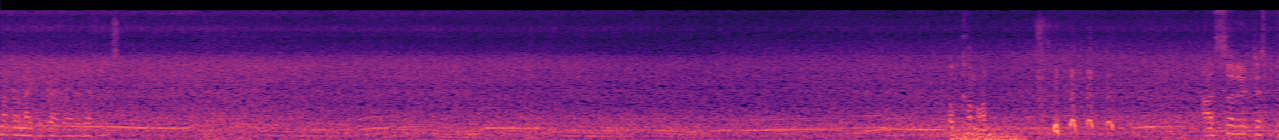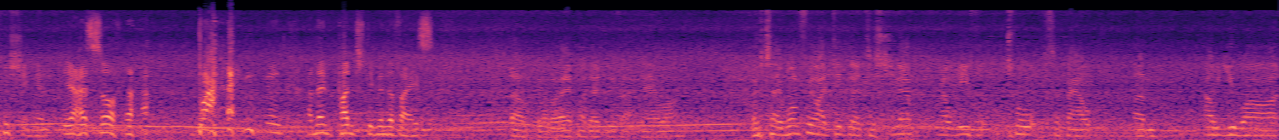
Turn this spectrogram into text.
not going to make a great deal of difference. Oh, come on. I was sort of just pushing him. Yeah, I saw that. Bang! And then punched him in the face. Oh god, I hope I don't do that near one. I'll tell you one thing I did notice, you know how we've talked about um, how you are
